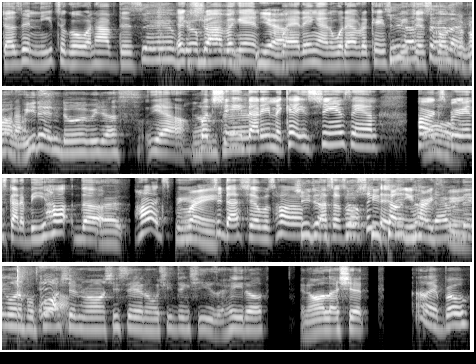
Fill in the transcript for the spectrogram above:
doesn't need to go and have this Save extravagant Yeah. wedding and whatever the case She may be. just Just saying go to the yo, we didn't do it. We just Yeah, know but she saying? that ain't the case. She ain't saying her Oh. experience got to be her the Right. her experience. Right. She that shit was her. She that's just just what took- she She's did. telling you her took everything experience. with a proportion wrong. She's saying, oh, she thinks she's a hater and all that shit. I'm like, bro,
